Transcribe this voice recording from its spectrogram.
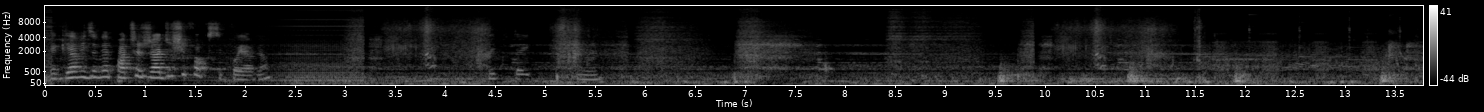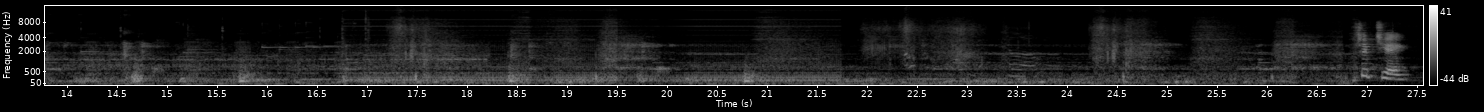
Jak ja widzowie patrzę, rzadziej się Foxy pojawia. Tutaj, tutaj. Hello? Szybciej!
